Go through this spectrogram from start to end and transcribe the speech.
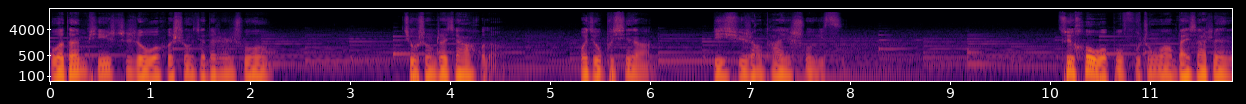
果丹皮指着我和剩下的人说。就剩这家伙了，我就不信啊！必须让他也输一次。最后我不负众望败下阵，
